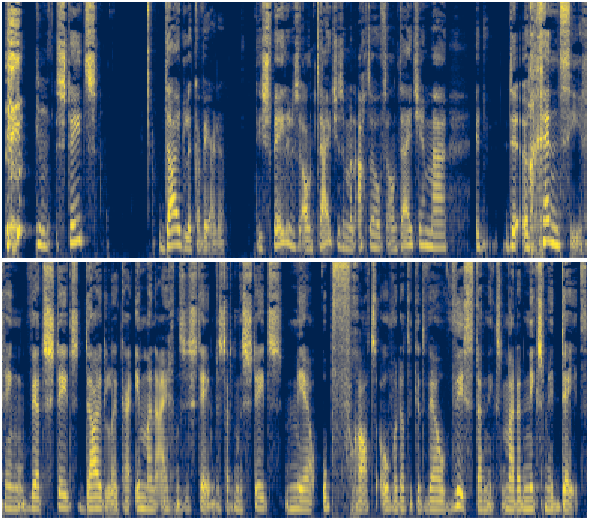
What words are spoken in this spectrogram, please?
steeds duidelijker werden. Die spelen dus al een tijdje, in mijn achterhoofd al een tijdje, maar het, de urgentie ging, werd steeds duidelijker in mijn eigen systeem. Dus dat ik me steeds meer opvrat over dat ik het wel wist, dan niks, maar er niks mee deed.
